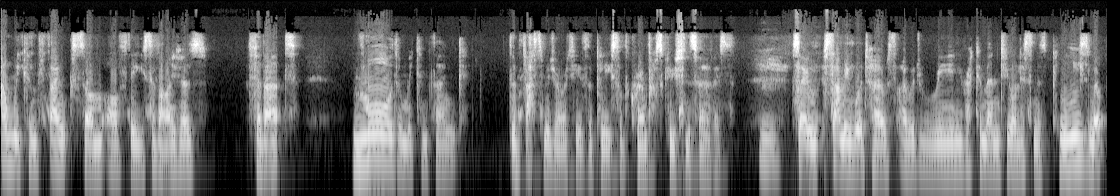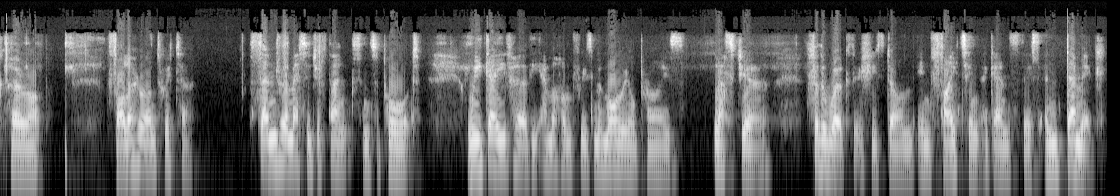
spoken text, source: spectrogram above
and we can thank some of the survivors for that more than we can thank the vast majority of the police or the Crown Prosecution Service. Mm. So, Sammy Woodhouse, I would really recommend to your listeners please look her up, follow her on Twitter, send her a message of thanks and support. We gave her the Emma Humphreys Memorial Prize last year for the work that she's done in fighting against this endemic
